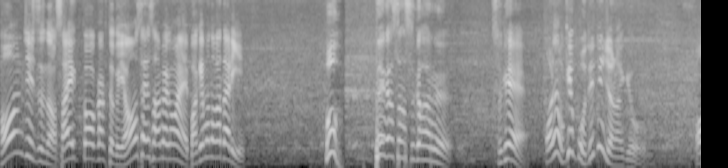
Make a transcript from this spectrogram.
本日の最高獲得4300万円化け物語。おペガサスがあるすげえ。あれでも結構出てんじゃない今日。あーあ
